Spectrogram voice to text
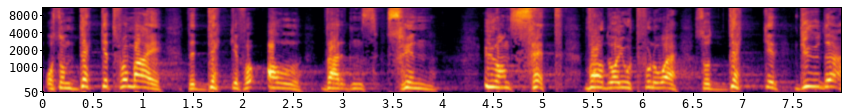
og som dekket for meg, det dekker for all verdens synd. Uansett hva du har gjort for noe, så dekker Gud det.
